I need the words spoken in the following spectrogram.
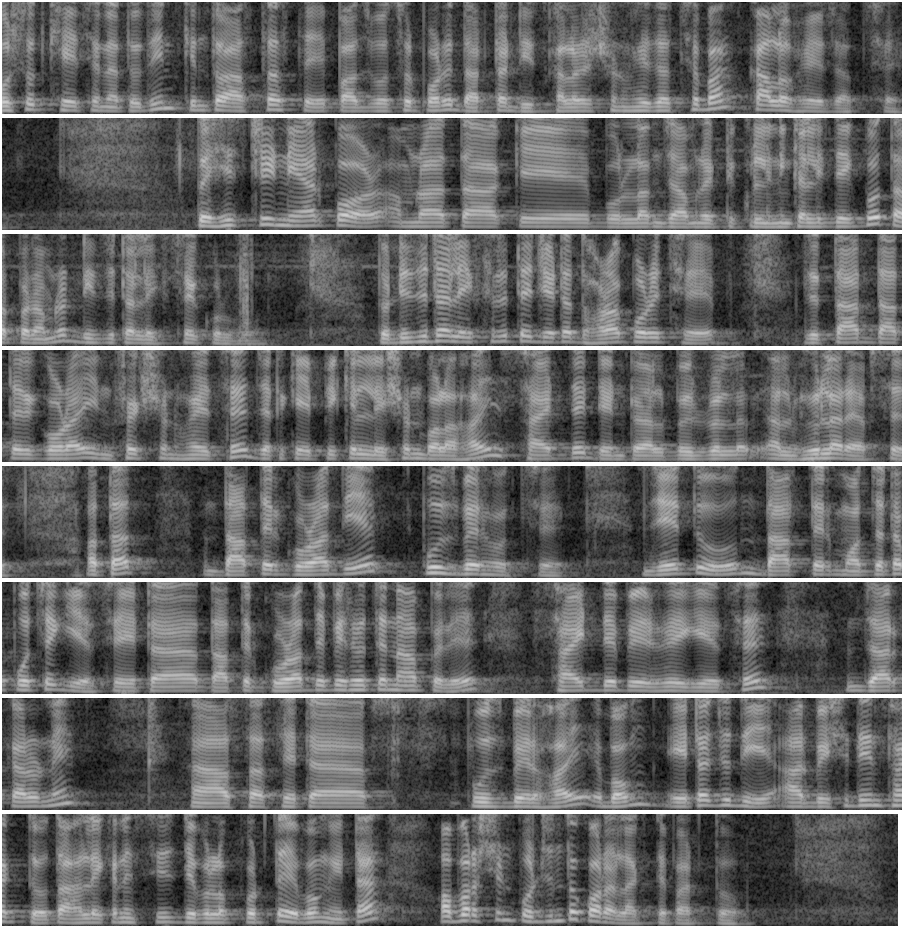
ওষুধ খেয়েছেন এতদিন, কিন্তু আস্তে আস্তে পাঁচ বছর পরে দাঁতটা ডিসকালারেশন হয়ে যাচ্ছে বা কালো হয়ে যাচ্ছে। তো হিস্ট্রি নেওয়ার পর আমরা তাকে বললাম যে আমরা একটু ক্লিনিক্যালি দেখব, তারপর আমরা ডিজিটাল এক্স রে করব। তো ডিজিটাল এক্স রেতে যেটা ধরা পড়েছে যে তার দাঁতের গোড়ায় ইনফেকশন হয়েছে, যেটাকে এপিকেল লেশন বলা হয় সাইড দিয়ে ডেন্টো অ্যালভিউলার অ্যাপসেস অর্থাৎ দাঁতের গোড়া দিয়ে পুষ বের হচ্ছে। যেহেতু দাঁতের মজ্জাটা পচে গিয়েছে, এটা দাঁতের গোড়া দিয়ে বের হতে না পেরে সাইড দিয়ে বের হয়ে গিয়েছে, যার কারণে আস্তে আস্তে এটা পুষ বের হয় এবং এটা যদি আর বেশি দিন থাকতো, তাহলে এখানে সিস ডেভেলপ করতো এবং এটা অপারেশন পর্যন্ত করা লাগতে পারতো।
